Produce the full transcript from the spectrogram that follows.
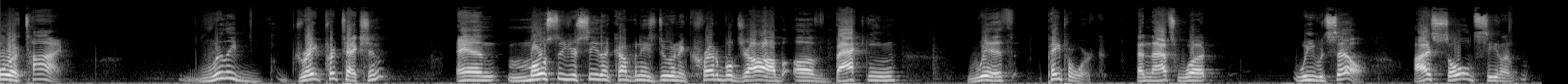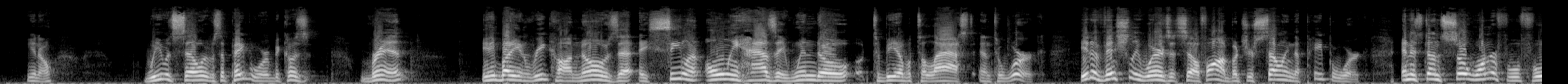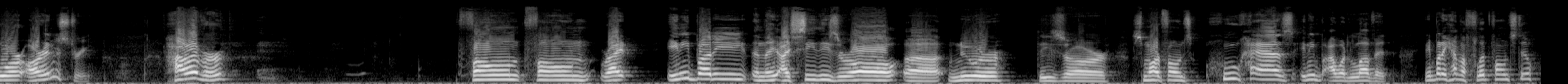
for a time. Really great protection. And most of your sealant companies do an incredible job of backing with paperwork. And that's what we would sell. I sold sealant, you know, we would sell it was the paperwork because Brent, anybody in recon knows that a sealant only has a window to be able to last and to work. It eventually wears itself on, but you're selling the paperwork. And it's done so wonderful for our industry. However, phone, phone, right? Anybody, and they, I see these are all uh, newer. These are smartphones. Who has any? I would love it. Anybody have a flip phone still?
